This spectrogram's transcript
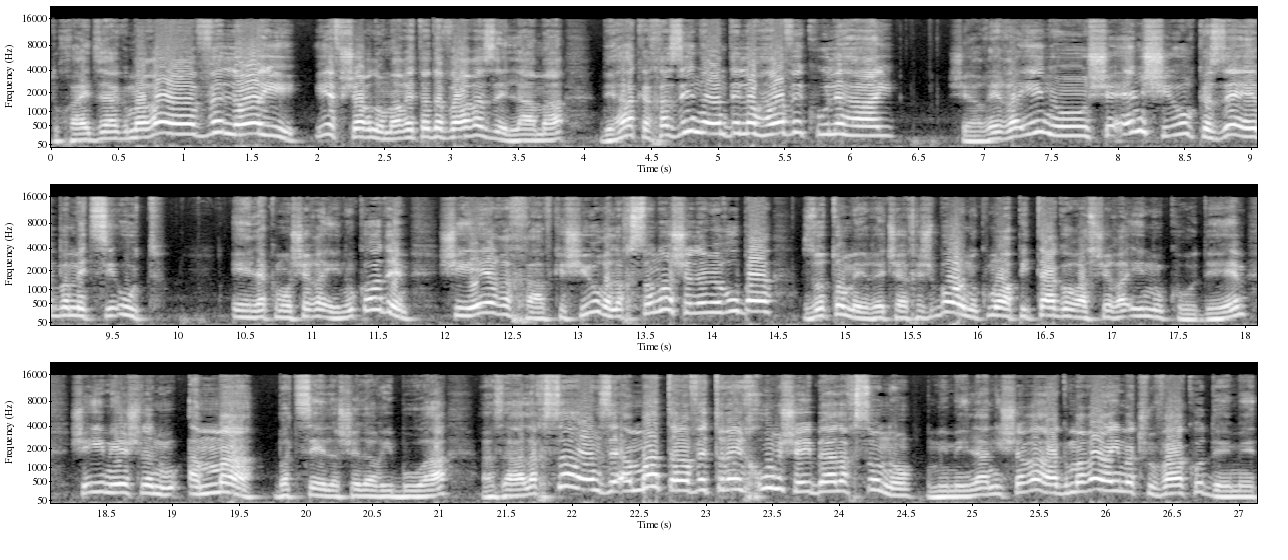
דוחה את זה הגמרא, ולא היא. אי אפשר לומר את הדבר הזה. למה? דהכא חזינן דלא הווה כולי שהרי ראינו שאין שיעור כזה במציאות. אלא כמו שראינו קודם, שיהיה רחב כשיעור אלכסונו של המרובע. זאת אומרת שהחשבון הוא כמו הפיתגורס שראינו קודם, שאם יש לנו אמה בצלע של הריבוע, אז האלכסון זה אמתה ותרי חומשי באלכסונו. וממילא נשארה הגמרא עם התשובה הקודמת.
